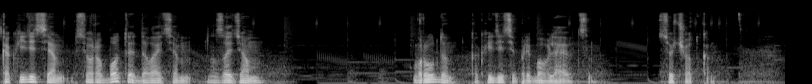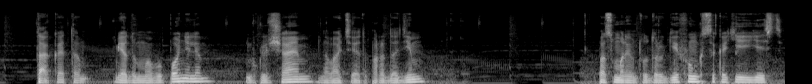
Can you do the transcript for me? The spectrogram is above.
Как видите, все работает. Давайте зайдем в руды. Как видите, прибавляются. Все четко. Так, это, я думаю, вы поняли. Выключаем. Давайте это продадим. Посмотрим тут другие функции, какие есть.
